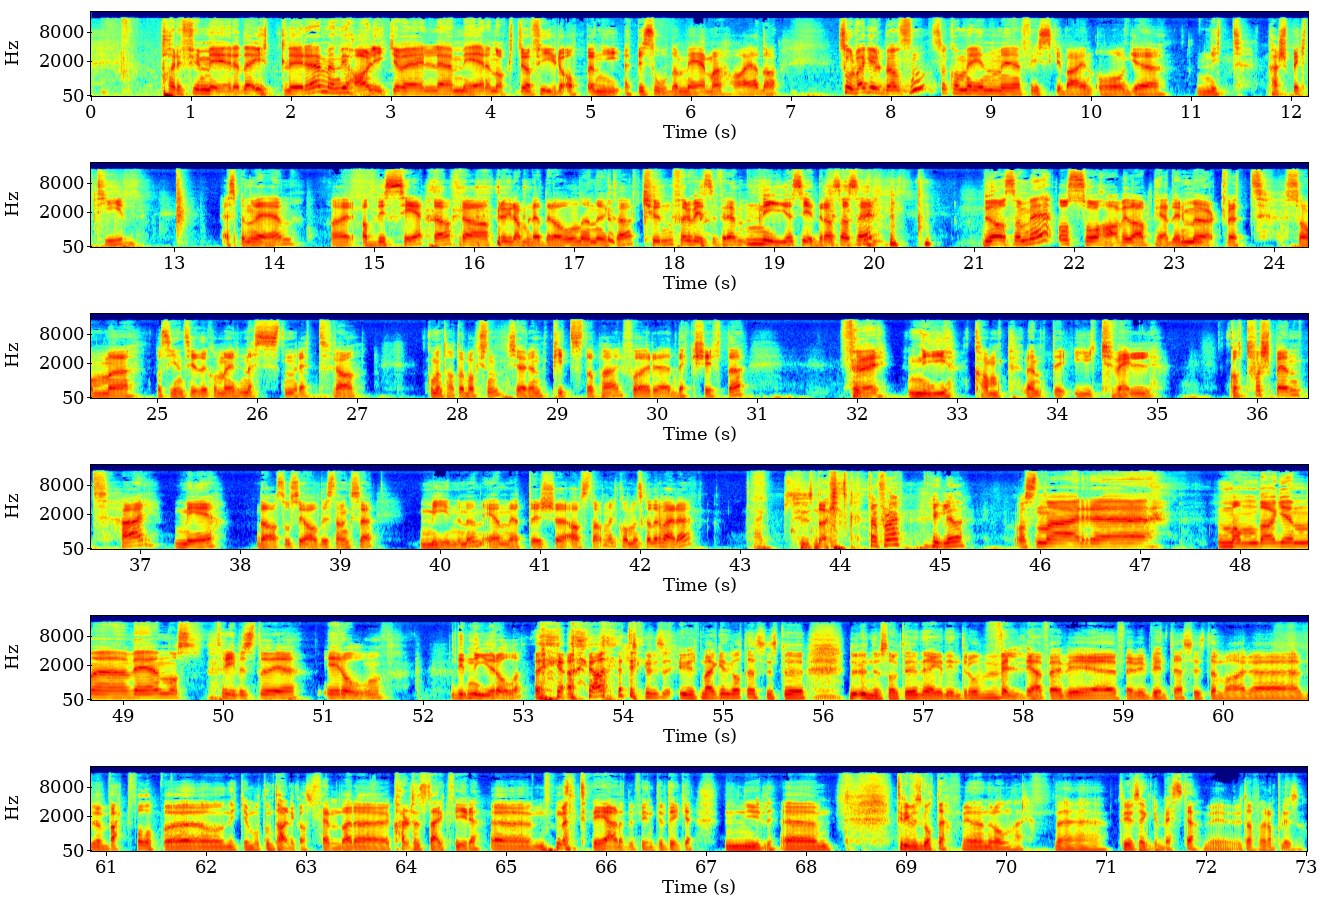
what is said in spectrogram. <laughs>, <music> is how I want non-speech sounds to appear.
parfymere det ytterligere, men vi har likevel eh, mer enn nok til å fyre opp en ny episode. Med meg har jeg da Solveig Gulbrandsen, som kommer inn med friske bein og nytt perspektiv. Espen Ween har abdisert da fra programlederrollen denne uka, kun for å vise frem nye sider av seg selv. Du er også med, og så har vi da Peder Mørtvedt, som eh, på sin side kommer nesten rett fra kommentatorboksen. Kjører en pitstop her for dekkskiftet før ny kamp venter i kveld. Godt forspent her, med da sosial distanse. Minimum én meters eh, avstand. Velkommen skal dere være. Takk. Tusen takk. Takk for det. Hyggelig, det. Åssen er eh, mandagen, eh, Ven? Trives du i, i rollen? Din nye rolle? <laughs> Ja, ja, jeg trives utmerket godt. Jeg syns du, du undersolgte din egen intro veldig her før vi, før vi begynte. Jeg synes den var, eh, Du er i hvert fall oppe og nikker mot en terningkast fem der. eh, Kanskje en sterk fire, eh, <laughs> men tre er det definitivt ikke. Nydelig. Trives godt, ja, i den rollen her. Trives egentlig best, ja, utafor rampelyset.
